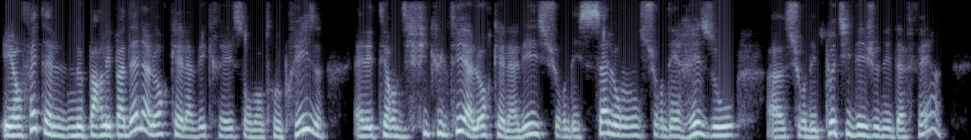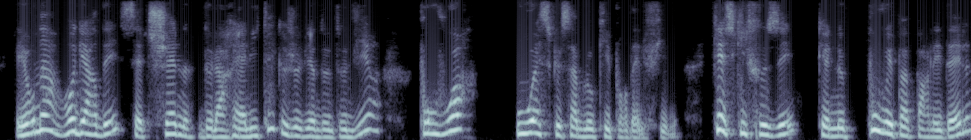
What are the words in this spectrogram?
Et en fait, elle ne parlait pas d'elle alors qu'elle avait créé son entreprise. Elle était en difficulté alors qu'elle allait sur des salons, sur des réseaux, euh, sur des petits déjeuners d'affaires. Et on a regardé cette chaîne de la réalité que je viens de te dire pour voir où est-ce que ça bloquait pour Delphine. Qu'est-ce qui faisait qu'elle ne pouvait pas parler d'elle,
